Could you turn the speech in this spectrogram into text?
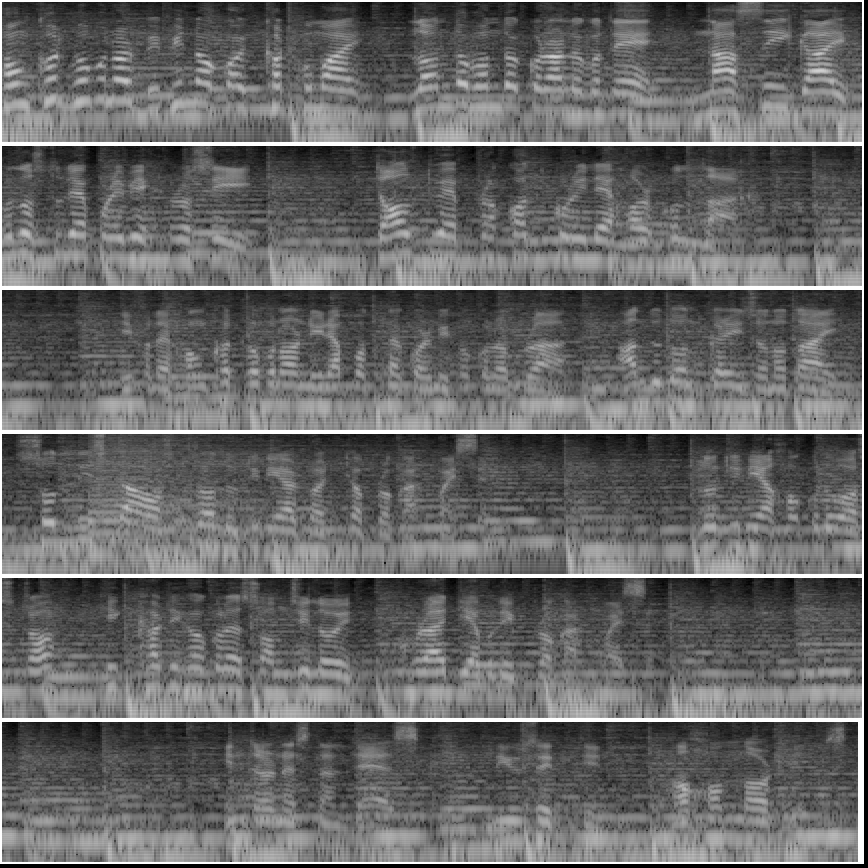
সংসদ ভৱনৰ বিভিন্ন কক্ষত সোমাই লণ্ডভণ্ড কৰাৰ লগতে নাচি গাই হুলস্থুলীয়া পৰিৱেশ ৰচি। দলটোৱে প্ৰকট কৰিলে হৰ্ষোল্লাস ইফালে সংসদ ভৱনৰ নিৰাপত্তা কৰ্মীসকলৰ পৰা আন্দোলনকাৰী জনতাই চল্লিছটা অস্ত্ৰ লুটি নিয়াৰ তথ্য প্ৰকাশ পাইছে। লুটি নিয়া সকলো অস্ত্ৰ শিক্ষাৰ্থীসকলে চমজি লৈ ঘূৰাই দিয়া বুলি প্ৰকাশ পাইছে। International desk news eighteen Assam north east.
